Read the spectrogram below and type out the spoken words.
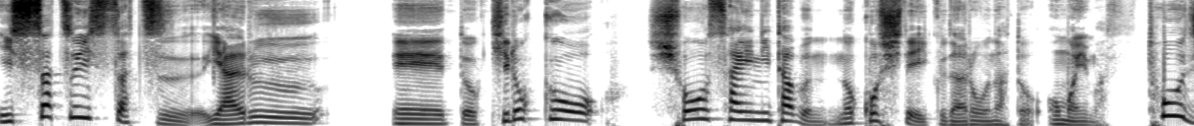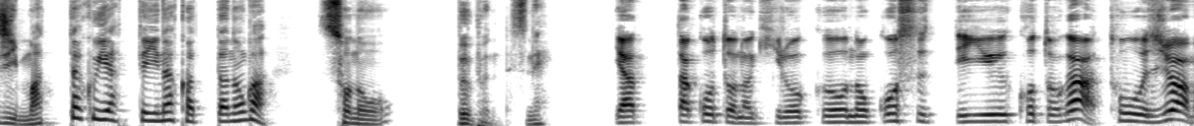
一冊一冊やる、えっ、と、記録を詳細に多分残していくだろうなと思います。当時全くやっていなかったのが、その部分ですね。やったことの記録を残すっていうことが当時は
